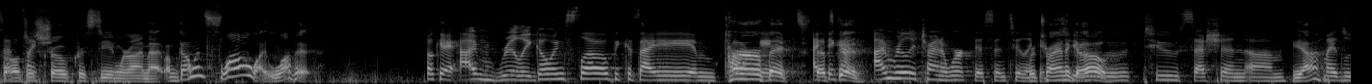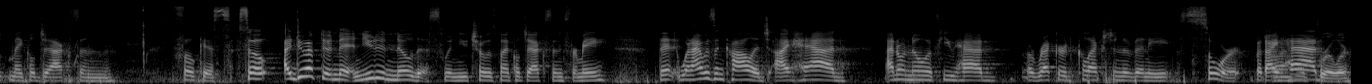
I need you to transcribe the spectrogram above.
So I'll just like- show Christine where I'm at. I'm going slow. I love it. Okay, I'm really going slow because I am talking. Perfect. I That's think good. I, am really trying to work this into like We're a trying to two, go. two session um, Yeah. Mi- Michael Jackson focus. So I do have to admit, and you didn't know this when you chose Michael Jackson for me, that when I was in college, I had, I don't know if you had a record collection of any sort, but I, I had had Thriller.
